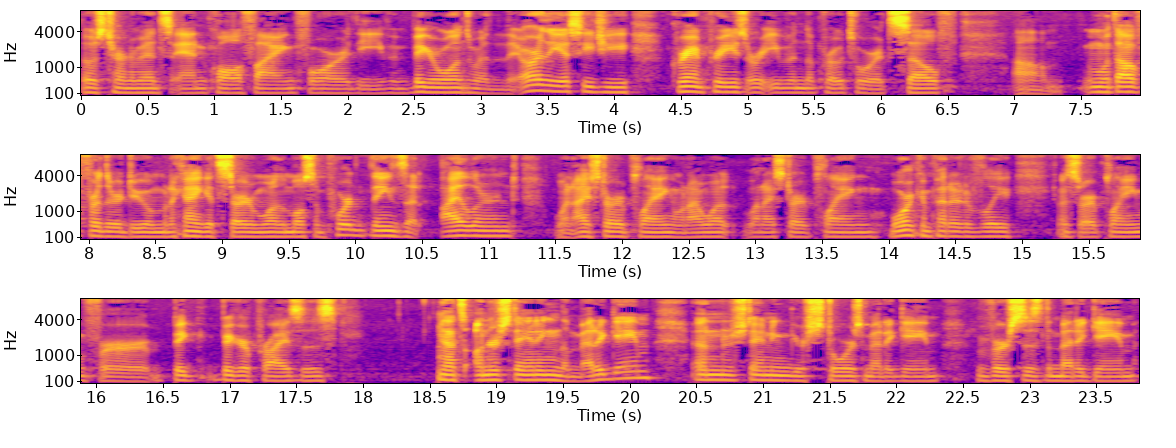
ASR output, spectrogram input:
those tournaments and qualifying for the even bigger ones, whether they are the SCG, Grand Prix, or even the Pro Tour itself. Um, and without further ado, I'm going to kind of get started. One of the most important things that I learned when I started playing, when I went, when I started playing more competitively, and started playing for big, bigger prizes, that's understanding the metagame and understanding your store's metagame versus the metagame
